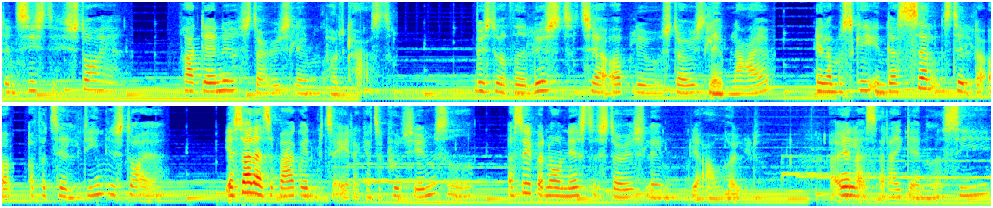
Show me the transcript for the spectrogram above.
den sidste historie fra denne Story Slam podcast. Hvis du har fået lyst til at opleve Story Slam live, eller måske endda selv stille dig op og fortælle dine historier, ja, så er det altså bare at gå ind på Teater Katapults hjemmeside og se, hvornår næste Story Slam bliver afholdt. Og ellers er der ikke andet at sige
